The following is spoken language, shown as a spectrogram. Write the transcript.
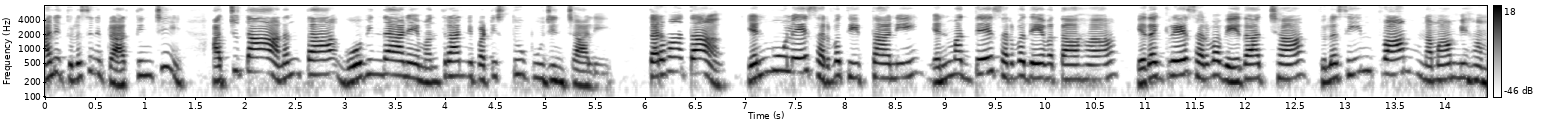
అని తులసిని ప్రార్థించి అచ్యుత అనంత గోవింద అనే మంత్రాన్ని పఠిస్తూ పూజించాలి. తర్వాత యన్మూలే సర్వతీర్థాని యన్మధ్యే సర్వదేవతాః ఎదగ్రే సర్వవేదాచ్ఛ తులసీం త్వాం నమామ్యహం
